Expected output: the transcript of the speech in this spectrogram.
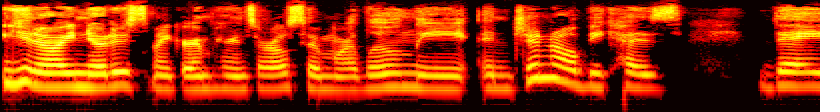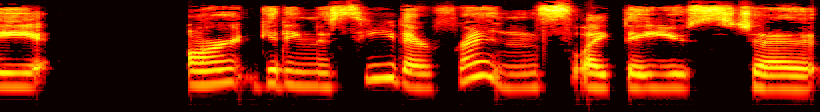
you know, I noticed my grandparents are also more lonely in general because they aren't getting to see their friends like they used to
